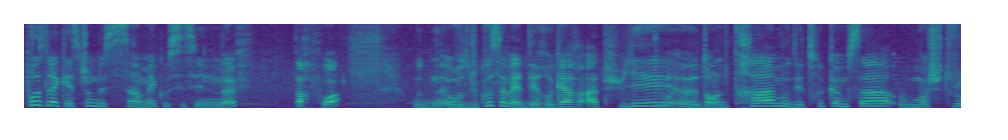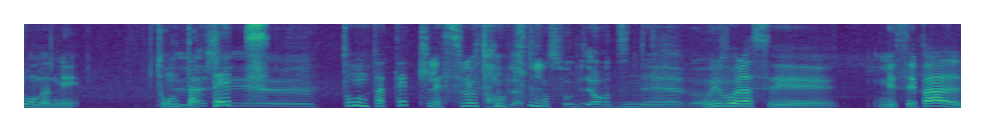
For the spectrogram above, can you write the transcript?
posent la question de si c'est un mec ou si c'est une meuf. parfois. Du coup, ça va être des regards appuyés Ouais. euh, dans le tram ou des trucs comme ça. Où moi, je suis toujours en mode, mais tourne ta tête, tourne ta tête, laisse-le de la tranquille. transphobie ordinaire. euh, Oui, voilà, c'est. Mais c'est pas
